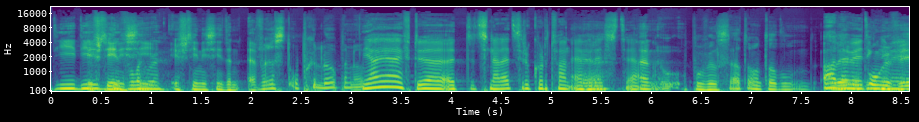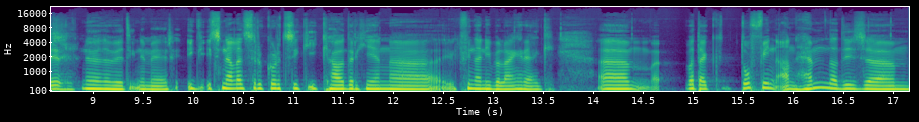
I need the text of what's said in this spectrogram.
die, die, heeft, hij die volgen niet, heeft hij een Everest opgelopen ook? Ja, ja, hij heeft eh, het, het snelheidsrecord van Everest. Ja. En op hoeveel staat dat? Want dat, Oh, allee, dat weet ik ongeveer. niet meer. Nee, dat weet ik niet meer. Ik, het snelheidsrecords, ik, ik hou er geen... eh, ik vind dat niet belangrijk. Ehm, wat ik tof vind aan hem, dat is... ehm,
